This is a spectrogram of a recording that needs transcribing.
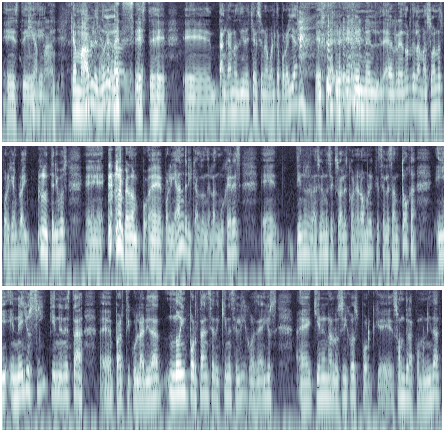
Este, qué eh, amables. qué amables, ¿no? Este, eh, dan ganas de ir a echarse una vuelta por allá. Este, en el alrededor del Amazonas, por ejemplo, hay tribus, perdón, poliándricas, donde las mujeres tienen relaciones sexuales con el hombre que se les antoja. Y en ellos sí tienen esta particularidad, no importancia de quién es el hijo, o sea, ellos quieren a los hijos porque son de la comunidad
